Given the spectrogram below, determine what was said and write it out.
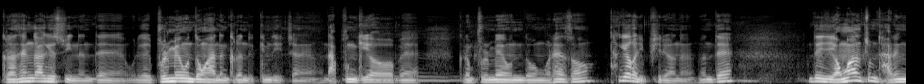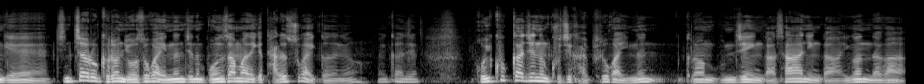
그런 생각일 수 있는데 우리가 불매 운동하는 그런 느낌도 있잖아요. 나쁜 기업의 그런 불매 운동을 해서 타격을 입히려는. 그런데 근데 이제 영화는 좀 다른 게 진짜로 그런 요소가 있는지는 본 사람마다 이게 다를 수가 있거든요. 그러니까 이제 보이콧까지는 굳이 갈 필요가 있는 그런 문제인가 사안인가 이건 내가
